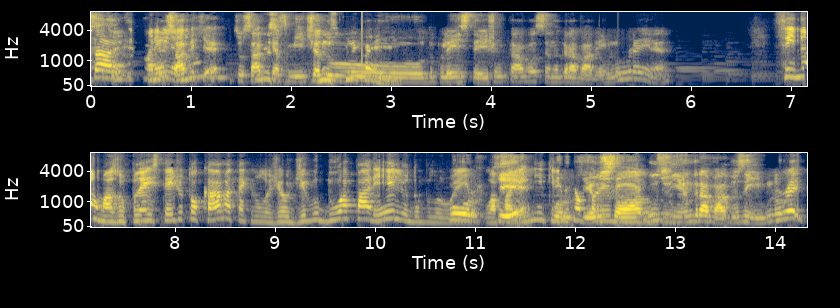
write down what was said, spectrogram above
Porra, tu- esse tu, aparelho sabe que, é- tu sabe que as mídias do, do PlayStation estavam sendo gravadas em Blu-ray, né? Sim, não, mas o PlayStation tocava a tecnologia. Eu digo do aparelho do Blu-ray. Por o quê? Porque os jogos vinham gravados em Blu-ray.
